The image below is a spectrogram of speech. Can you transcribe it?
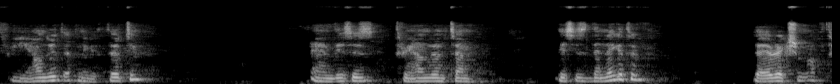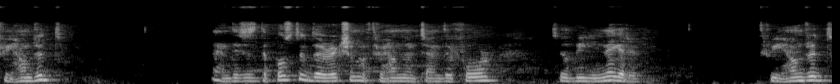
300 at negative 30 and this is 310 this is the negative direction of 300 and this is the positive direction of 310 therefore it will be negative 300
